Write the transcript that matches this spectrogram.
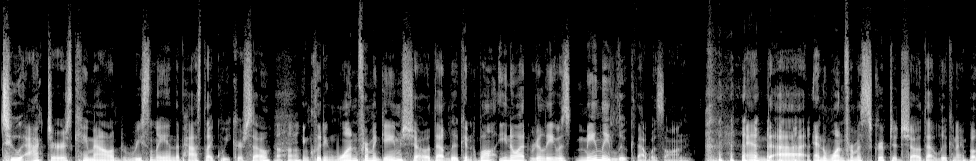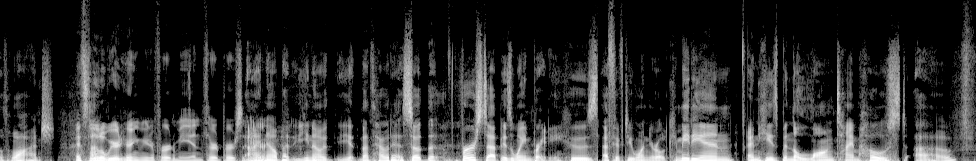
Two actors came out recently in the past like week or so, Uh-huh. including one from a game show that Luke and well, you know what? Really, it was mainly Luke that was on. and uh, and one from a scripted show that Luke and I both watch. It's a little weird hearing you refer to me in third person. I know, but you know yeah, that's how it is. So the first up is Wayne Brady, who's a 51 year old comedian, and he's been the longtime host of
